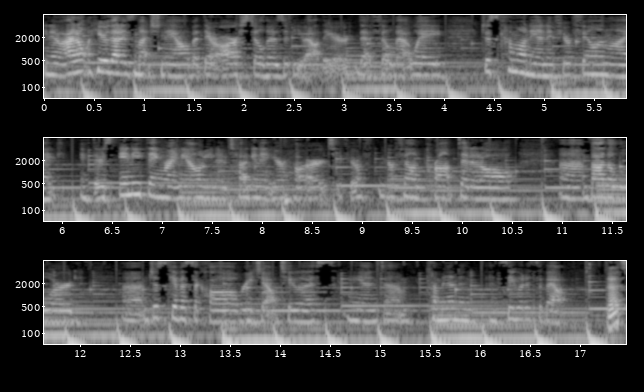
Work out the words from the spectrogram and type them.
you know, I don't hear that as much now, but there are still those of you out there that feel that way. Just come on in if you're feeling like if there's anything right now, you know, tugging at your heart, if you're you're feeling prompted at all um, by the Lord um, just give us a call, reach out to us, and um, come in and, and, see what it's about. That's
